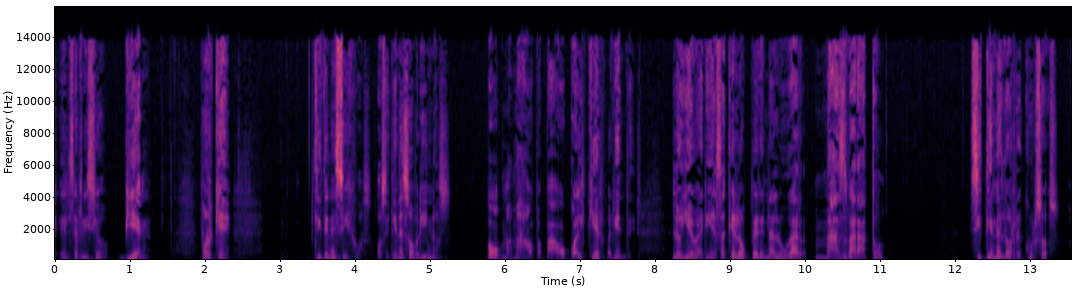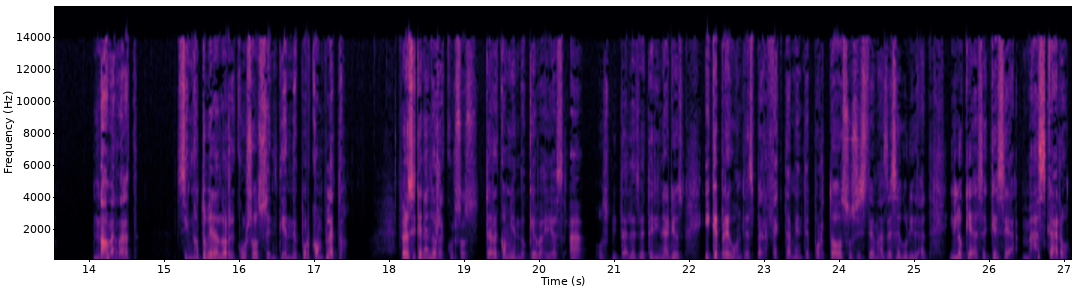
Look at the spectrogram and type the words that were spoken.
el servicio bien. ¿Por qué? Si tienes hijos o si tienes sobrinos o mamá o papá o cualquier pariente, ¿lo llevarías a que lo operen al lugar más barato? Si tienes los recursos. No, ¿verdad? Si no tuvieras los recursos, se entiende por completo. Pero si tienes los recursos, te recomiendo que vayas a hospitales veterinarios y que preguntes perfectamente por todos sus sistemas de seguridad y lo que hace que sea más caro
